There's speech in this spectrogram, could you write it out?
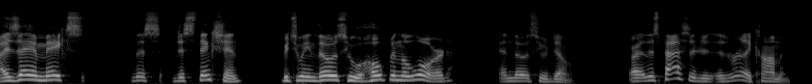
Isaiah makes this distinction between those who hope in the Lord and those who don't. Right? This passage is really common.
